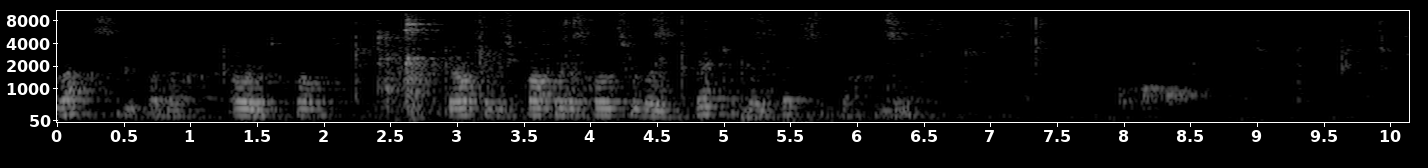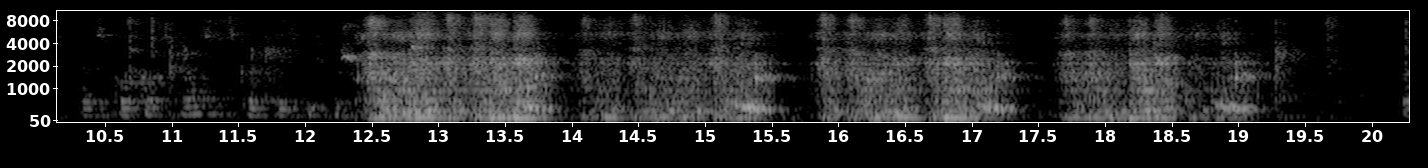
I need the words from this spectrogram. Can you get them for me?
wachsen über Nacht. Oh, jetzt brauche ich. Ich auch schon, ich brauche ja noch Holz für mein Bett, um mein Bett zu machen, ne? Ich esse mal kurz was, jetzt kann ich mich nicht mehr. So,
